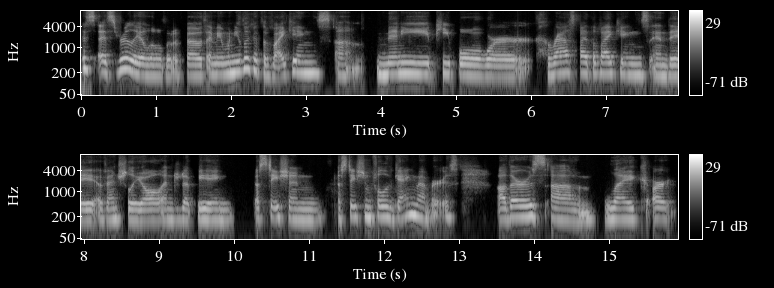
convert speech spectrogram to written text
It's, it's really a little bit of both. I mean, when you look at the Vikings, um, many people were harassed by the Vikings, and they eventually all ended up being a station a station full of gang members. Others, um, like Art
